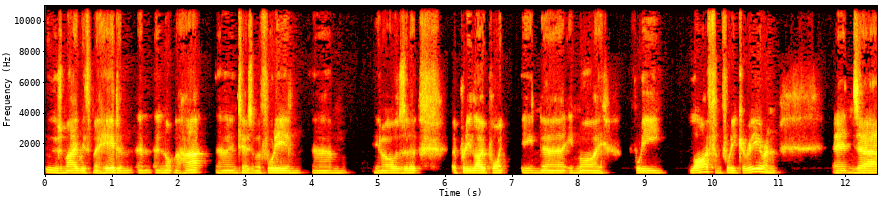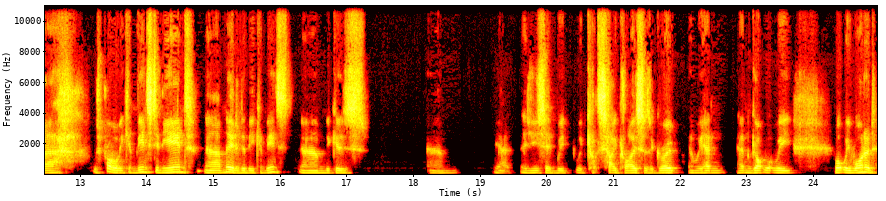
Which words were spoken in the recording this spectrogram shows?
was made with my head and, and, and not my heart uh, in terms of my footy. And um, you know I was at a, a pretty low point in uh, in my footy life and footy career, and and uh, was probably convinced in the end. Um, needed to be convinced um, because, um, yeah, as you said, we we got so close as a group, and we hadn't hadn't got what we what we wanted.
